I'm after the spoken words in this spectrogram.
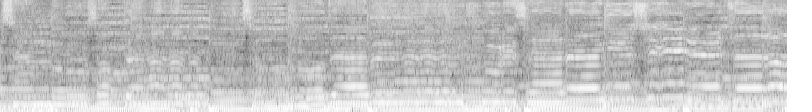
참 무섭다. 서로 다른 우리 사랑이 싫다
